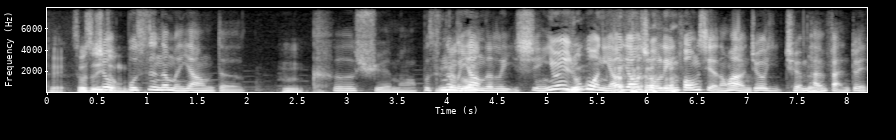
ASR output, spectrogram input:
对，就是一种就不是那么样的嗯科学吗？不是那么样的理性。因为如果你要要求 零风险的话，你就全盘反对。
